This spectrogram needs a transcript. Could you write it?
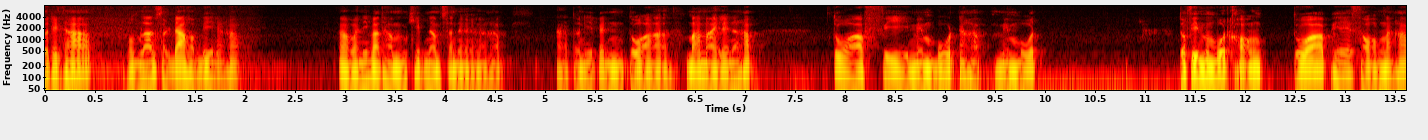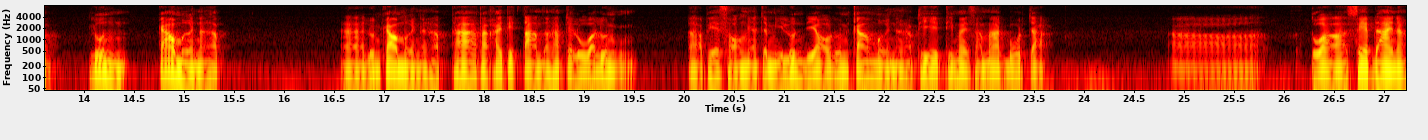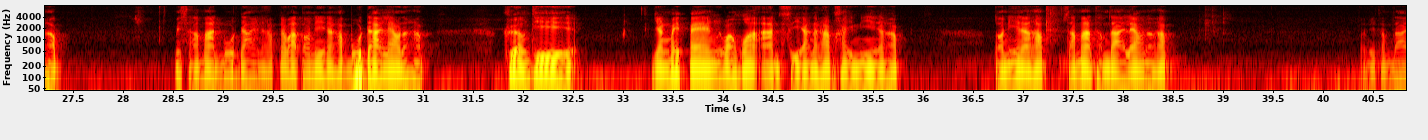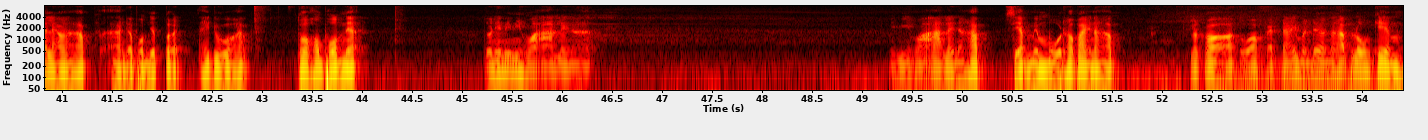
วัสดีครับ ผมร้านสักดาฮอบบี้นะครับวันนี้มาทำคลิปนำเสนอนะครับตัวนี้เป็นตัวมาใหม่เลยนะครับ ตัวฟรีเมมบูตนะครับเมมบูตตัวฟรีเมมบูตของตัว p 2นะครับ รุ่น 90,000นะครับรุ่น 90,000นะครับ ถ้าถ้าใครติดตามนะครับ จะรู้ว่ารุ่นอ่า p 2เนี่ยจะมีรุ่นเดียวรุ่น 90,000นะครับที่ที่ไม่สามารถบูตจากตัวเซฟได้นะครับ ไม่สามารถบูตได้นะครับ แต่ว่าตอนนี้นะครับบูตได้แล้วนะครับ เครื่องที่ยังไม่แปลงหรือว่าหัวอ่านเสียนะครับ ใครมีนะครับ ตอนนี้นะครับสามารถทำได้แล้วนะครับ ตอนนี้ทำได้แล้วนะครับอ่าเดี๋ยวผมจะเปิดให้ดูครับ ตัวของผมเนี่ย ตัวนี้ไม่มีหัวอ่านเลยนะฮะไม่มีหัวอ่านเลยนะครับ เสียบเมมโมเข้าไปนะครับ แล้วก็ตัวแฟลชไดรฟ์เหมือนเดิมนะครับ ลงเกม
